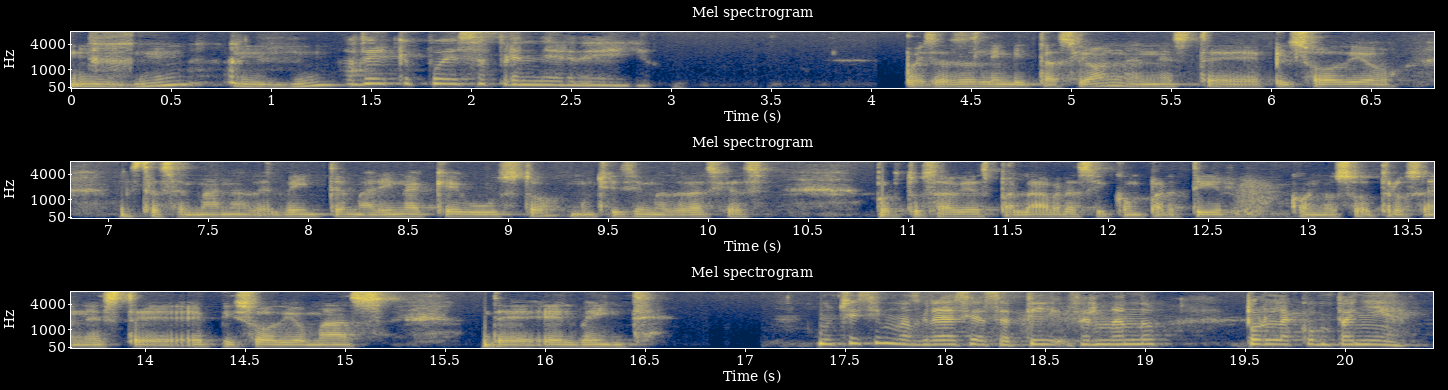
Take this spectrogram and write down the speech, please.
A ver qué puedes aprender de ello. Pues esa es la invitación en este episodio, esta semana del 20. Marina, qué gusto. Muchísimas gracias por tus sabias palabras y compartir con nosotros en este episodio más del 20. Muchísimas gracias a ti, Fernando, por la compañía.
